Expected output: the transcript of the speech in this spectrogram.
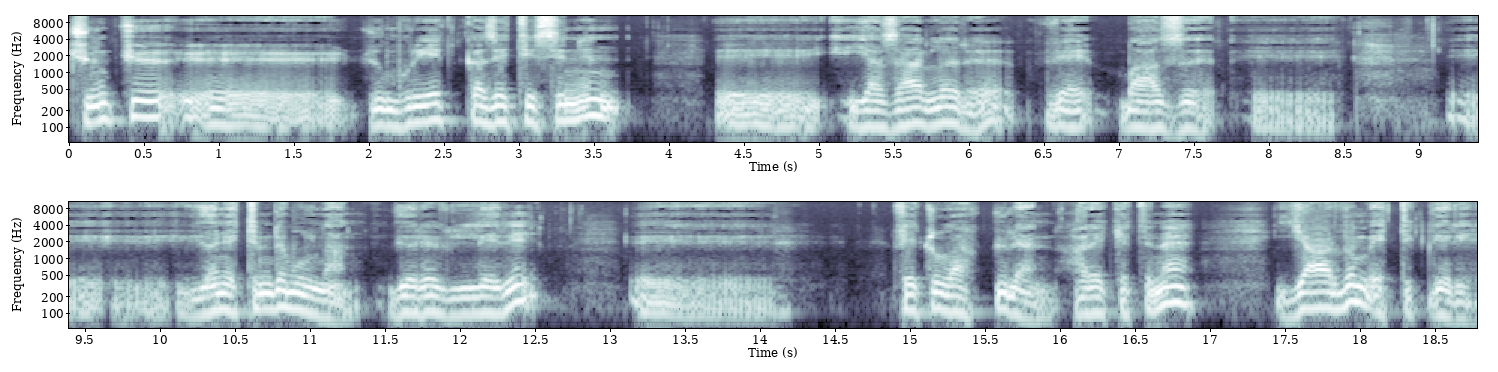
Çünkü e, Cumhuriyet gazetesinin e, yazarları ve bazı e, e, yönetimde bulunan görevlileri e, Fethullah Gülen hareketine yardım ettikleri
